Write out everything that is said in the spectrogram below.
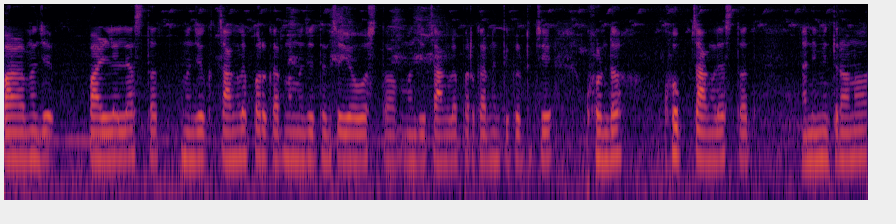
पाळ म्हणजे पाळलेले असतात. म्हणजे चांगल्या प्रकारनं म्हणजे त्यांचं व्यवस्था म्हणजे चांगल्या प्रकारने तिकडचे खोंड खूप चांगले असतात. आणि मित्रांनो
